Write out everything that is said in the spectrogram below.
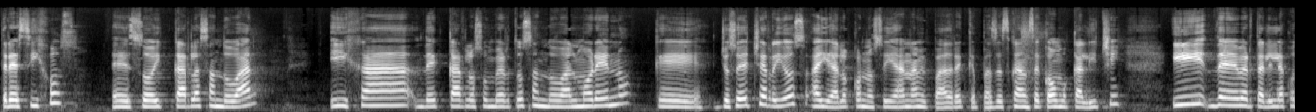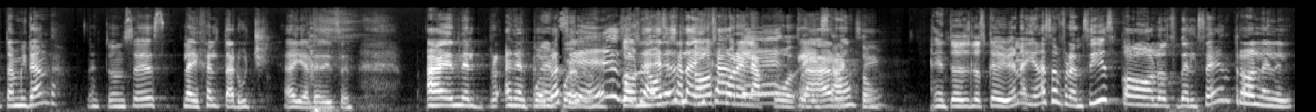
tres hijos. Eh, soy Carla Sandoval, hija de Carlos Humberto Sandoval Moreno, que yo soy de Cherríos, allá lo conocían a mi padre, que paz descanse como Calichi, y de Bertalilia Cota Miranda. Entonces, la hija del Taruchi, allá le dicen. Ah, en el, en el pueblo, pueblo. así es. o sea, Conoces eres a la todos hija por el apodo. Claro. Exacto. Entonces, los que viven allá en San Francisco, los del centro, el, el-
